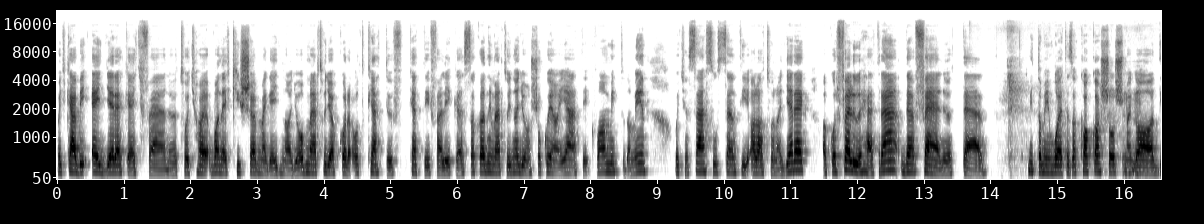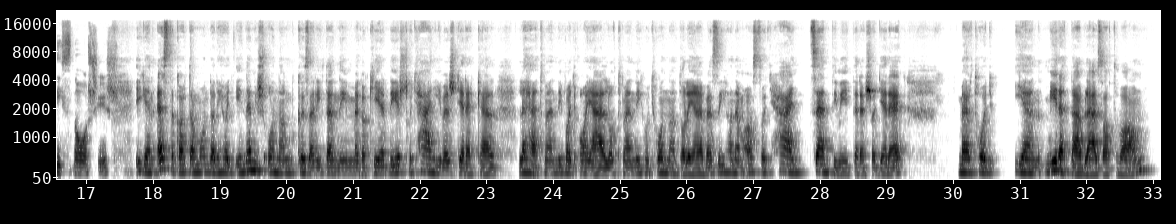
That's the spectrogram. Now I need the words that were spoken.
hogy kb. egy gyerek, egy felnőtt, hogyha van egy kisebb, meg egy nagyobb, mert hogy akkor ott kettő, ketté felé kell szakadni, mert hogy nagyon sok olyan játék van, mit tudom én, hogyha 120 centi alatt van a gyerek, akkor felülhet rá, de felnőttel mit tudom én, volt ez a kakasos, meg mhm. a disznós is. Igen, ezt akartam mondani, hogy én nem is onnan közelíteném meg a kérdést, hogy hány éves gyerekkel lehet menni, vagy ajánlott menni, hogy honnantól élvezi, hanem azt, hogy hány centiméteres a gyerek, mert hogy ilyen mérettáblázat van,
